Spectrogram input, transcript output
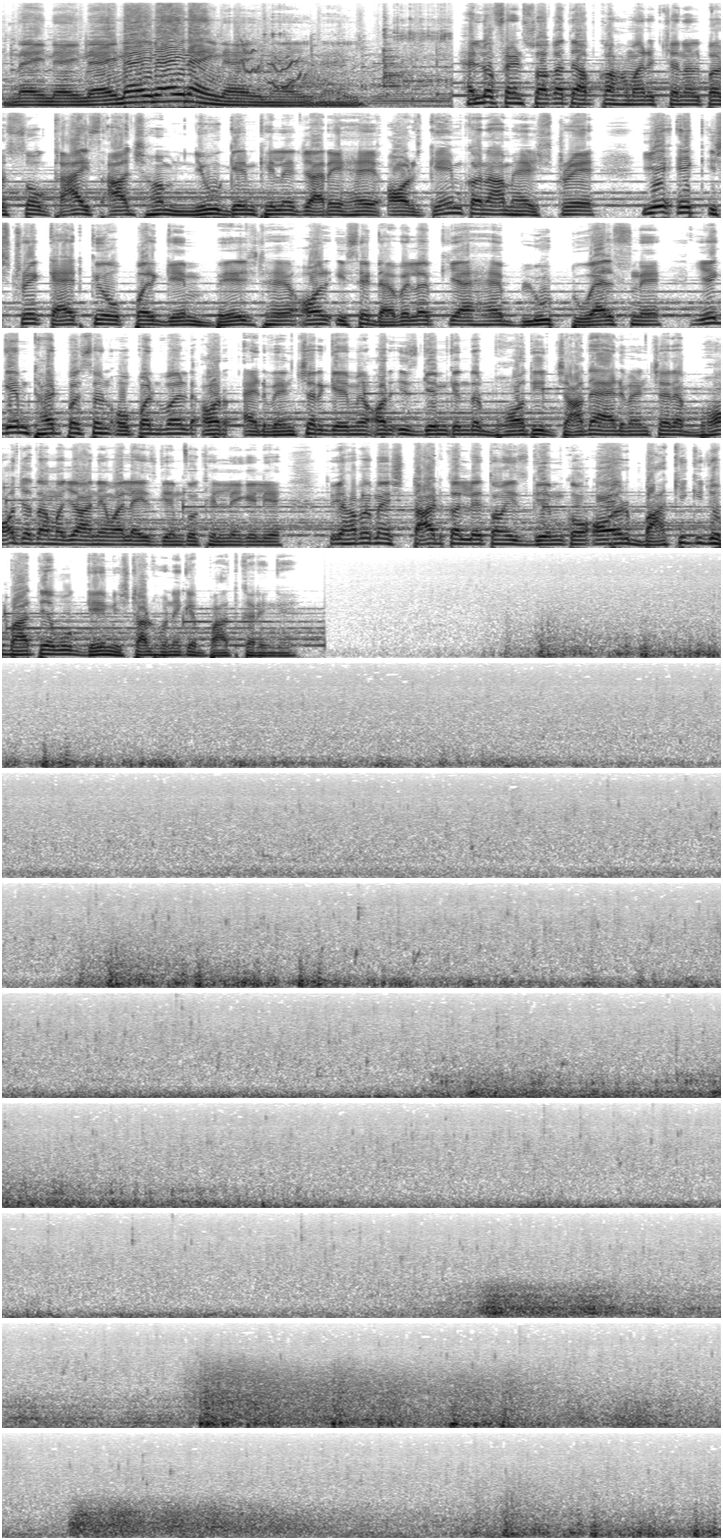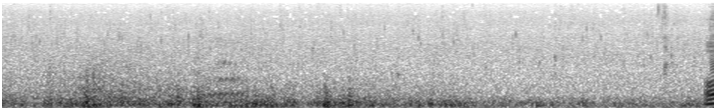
नहीं नहीं नहीं नहीं नहीं नहीं नहीं नहीं नहीं हेलो फ्रेंड्स स्वागत है आपका हमारे चैनल पर। सो so, गाइस आज हम न्यू गेम खेलने जा रहे हैं और गेम का नाम है स्ट्रे ये एक स्ट्रे कैट के ऊपर गेम बेस्ड है और इसे डेवलप किया है ब्लू ट्वेल्व ने। ये game third person open world और एडवेंचर गेम है और इस गेम के अंदर बहुत ही ज़्यादा एडवेंचर है बहुत ज़्यादा मज़ा आने वाला है इस गेम को खेलने के लिए। तो यहाँ पर मैं स्टार्ट कर लेता हूँ इस गेम को और बाकी की जो बातें वो गेम स्टार्ट होने के बाद करेंगे।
